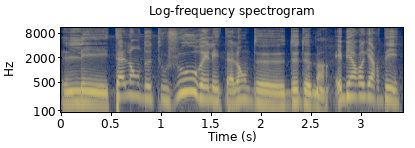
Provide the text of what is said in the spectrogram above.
les talents de toujours et les talents de, de demain. Eh bien, regardez,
